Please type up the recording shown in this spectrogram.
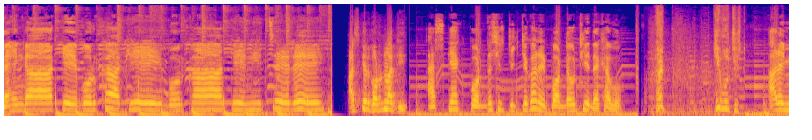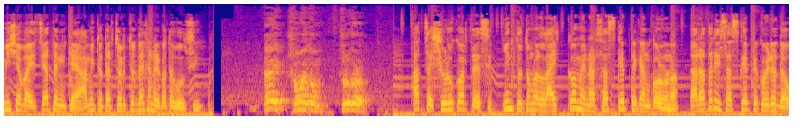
লেহেঙ্গা কে বোরখা কে বোরখা কে নিচে রে। আজকের ঘটনা কি? আজকে এক পর্দাশীল টিকটকারের পর্দা উঠিয়ে দেখাবো। কি বলছিস? আরে মিশা ভাই চেতেন কে? আমি তো তার চরিত্র দেখানোর কথা বলছি। এই সময় কম শুরু করো। আচ্ছা শুরু করতে আছে। কিন্তু তোমরা লাইক কমেন্ট আর সাবস্ক্রাইবটা কেন করো না? তাড়াতাড়ি সাবস্ক্রাইবটা কইরে দাও।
